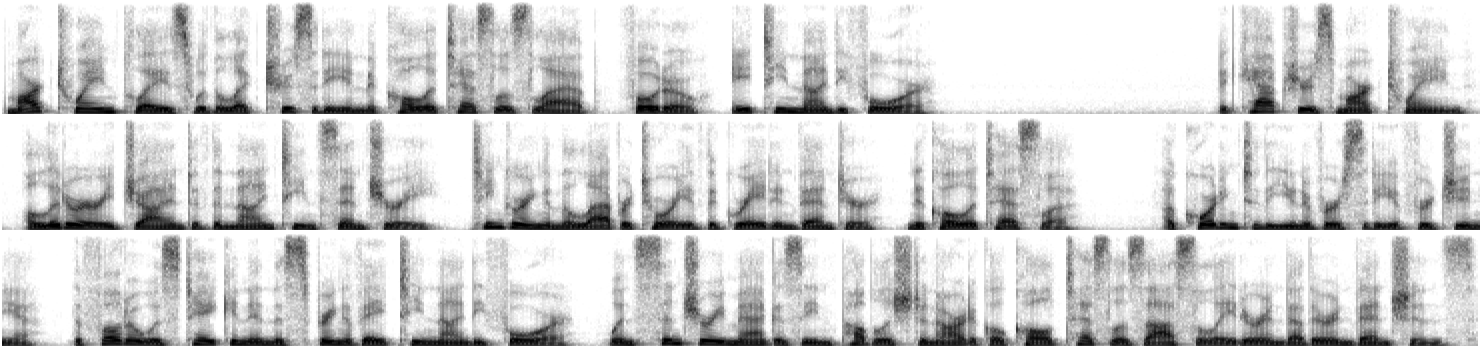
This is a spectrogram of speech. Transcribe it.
Mark Twain plays with electricity in Nikola Tesla's lab, photo, 1894. It captures Mark Twain, a literary giant of the 19th century, tinkering in the laboratory of the great inventor, Nikola Tesla. According to the University of Virginia, the photo was taken in the spring of 1894 when Century magazine published an article called Tesla's Oscillator and Other Inventions.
